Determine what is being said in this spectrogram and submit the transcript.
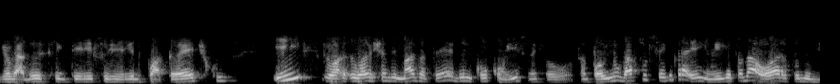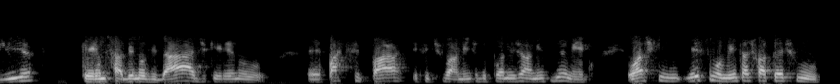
jogadores que ele teria sugerido para o Atlético. E o Alexandre Mas até brincou com isso, né? Que o São Paulo não dá sossego para ele, liga toda hora, todo dia, querendo saber novidade, querendo é, participar efetivamente do planejamento do elenco. Eu acho que nesse momento acho que o Atlético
